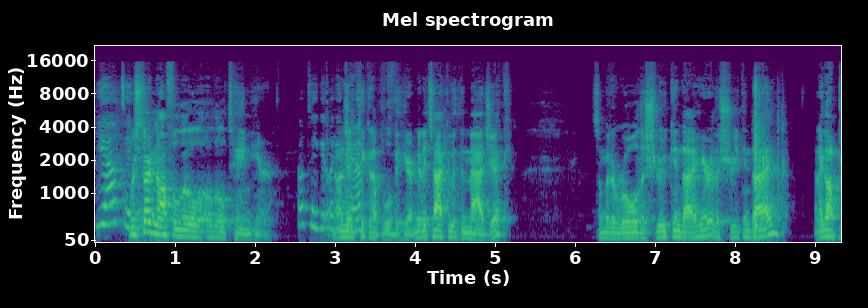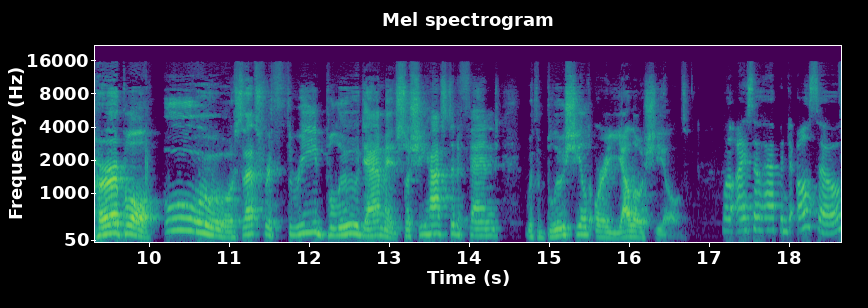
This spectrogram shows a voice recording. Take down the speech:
Yeah, I'll take We're it. starting off a little a little tame here. I'll take it like I'm going to kick it up a little bit here. I'm going to attack you with the magic. So I'm going to roll the Shuriken die here, the Shuriken die. And I got purple. Ooh, so that's for three blue damage. So she has to defend with a blue shield or a yellow shield. Well, I so happen to also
